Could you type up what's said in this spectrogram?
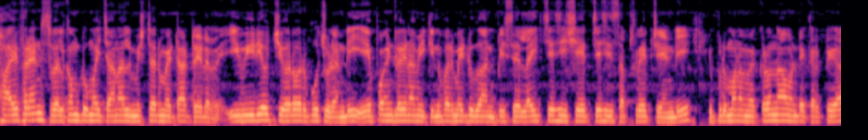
Hi friends welcome to my channel mister meta trader. ఈ వీడియో చివరి వరకు చూడండి. ఏ పాయింట్లో అయినా మీకు ఇన్ఫర్మేటివ్గా అనిపిస్తే లైక్ చేసి షేర్ చేసి సబ్స్క్రైబ్ చేయండి. ఇప్పుడు మనం ఎక్కడున్నామంటే కరెక్ట్గా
